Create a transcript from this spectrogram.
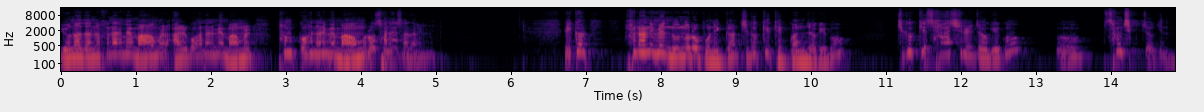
요나단은 하나님의 마음을 알고 하나님의 마음을 품고 하나님의 마음으로 사는 사람입니다. 그러니까 하나님의 눈으로 보니까 지극히 객관적이고 지극히 사실적이고 어, 상식적인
